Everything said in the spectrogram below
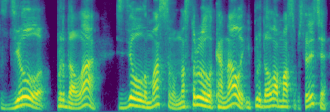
сделала, продала, сделала массовым, настроила каналы и продала массу. Представляете?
